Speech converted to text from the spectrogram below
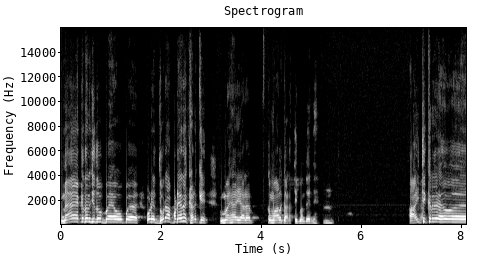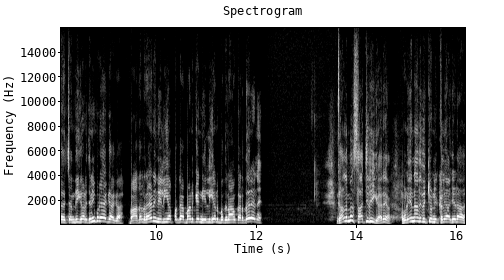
ਮੈਂ ਇੱਕ ਦਿਨ ਜਦੋਂ ਉਹਨੇ ਦੋਹਰਾ ਪੜਿਆ ਨਾ ਖੜ ਕੇ ਮੈਂ ਕਿਹਾ ਯਾਰ ਕਮਾਲ ਕਰਤੀ ਬੰਦੇ ਨੇ। ਅੱਜ ਤੱਕ ਚੰਡੀਗੜ੍ਹ 'ਚ ਨਹੀਂ ਪੜਿਆ ਗਿਆਗਾ ਬਾਦਲ ਰਹਿਣ ਨੀਲੀਆਂ ਪੱਗਾਂ ਬਣ ਕੇ ਨੀਲੀਆਂ ਨੂੰ ਬਦਨਾਮ ਕਰਦੇ ਰਹੇ ਨੇ। ਗੱਲ ਮੈਂ ਸੱਚ ਦੀ ਕਹਿ ਰਿਹਾ ਹੁਣ ਇਹਨਾਂ ਦੇ ਵਿੱਚੋਂ ਨਿਕਲਿਆ ਜਿਹੜਾ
